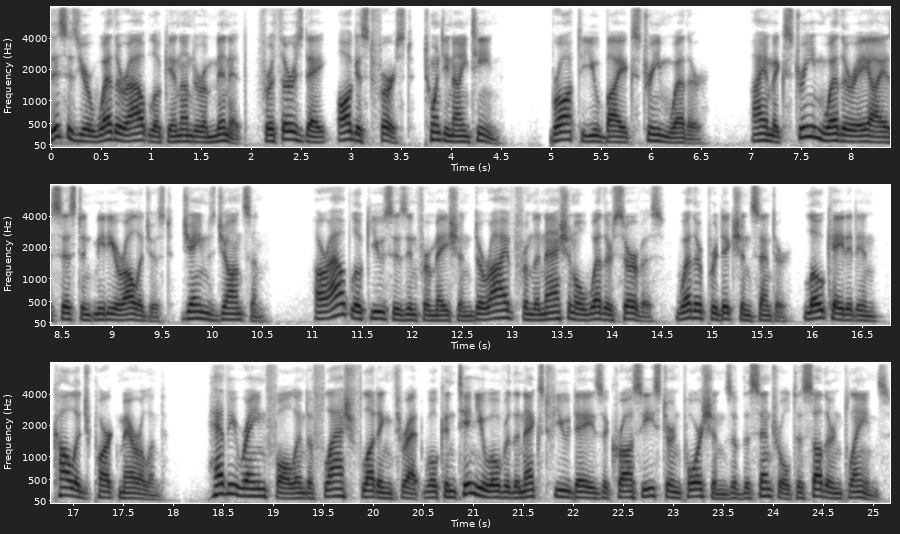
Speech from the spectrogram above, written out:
This is your weather outlook in under a minute for Thursday, August 1, 2019. Brought to you by Extreme Weather. I am Extreme Weather AI Assistant Meteorologist James Johnson. Our Outlook uses information derived from the National Weather Service Weather Prediction Center, located in College Park, Maryland. Heavy rainfall and a flash flooding threat will continue over the next few days across eastern portions of the central to southern plains.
